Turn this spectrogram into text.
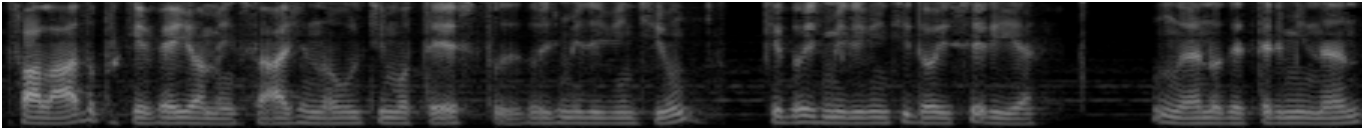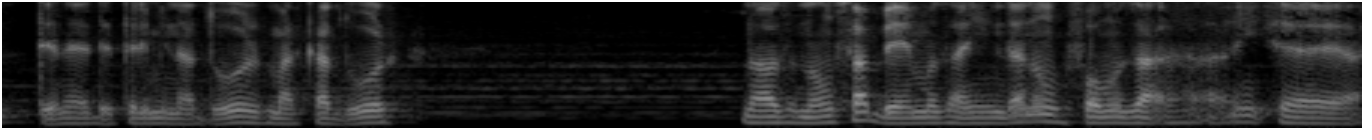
falado, porque veio a mensagem no último texto de 2021, que 2022 seria um ano determinante, né, determinador, marcador nós não sabemos ainda, não fomos é,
